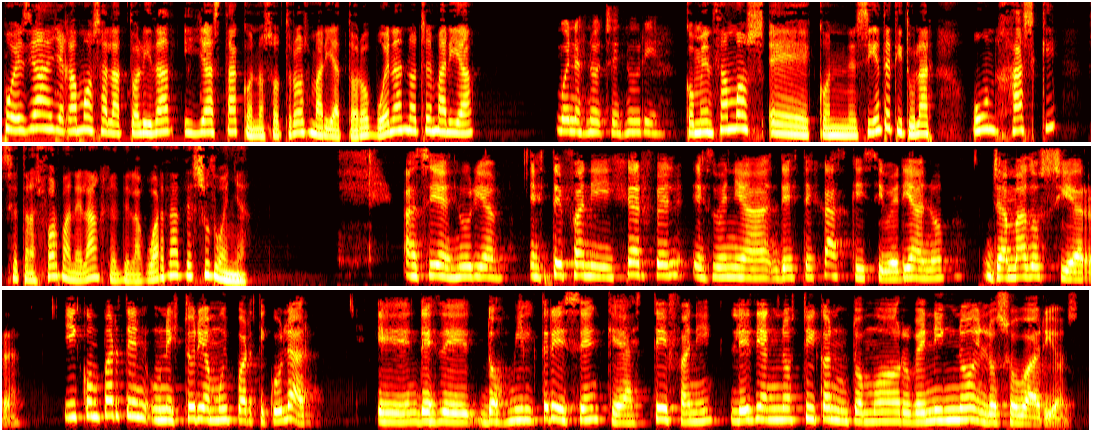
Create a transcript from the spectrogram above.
Pues ya llegamos a la actualidad y ya está con nosotros María Toro. Buenas noches, María. Buenas noches, Nuria. Comenzamos eh, con el siguiente titular. Un husky se transforma en el ángel de la guarda de su dueña. Así es, Nuria. Stephanie Herfel es dueña de este husky siberiano llamado Sierra y comparten una historia muy particular. Eh, desde 2013 que a Stephanie le diagnostican un tumor benigno en los ovarios.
